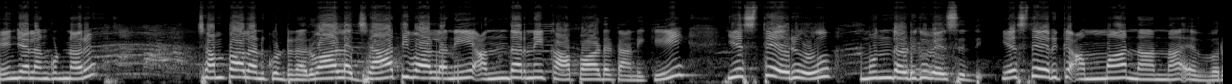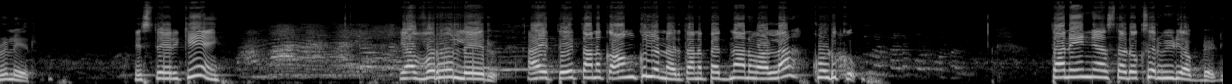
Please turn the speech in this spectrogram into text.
ఏం చేయాలనుకుంటున్నారు? చంపాలనుకుంటున్నారు. వాళ్ళ జాతి వాళ్ళని అందరినీ కాపాడటానికి ఎస్తేరు ముందడుగు వేసిద్ది. ఎస్తేరుకి అమ్మ నాన్న ఎవ్వరూ లేరు. ఎస్తేరికి? ఎవ్వరూ లేరు. అయితే తనకు అంకులు ఉన్నారు తన పెద్దనాన్న వాళ్ళ కొడుకు. తను ఏం చేస్తాడు? ఒకసారి వీడియో అప్డేట్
